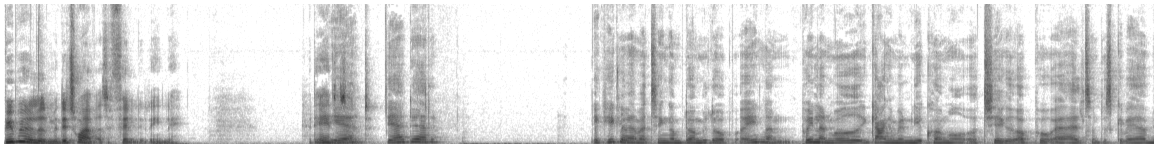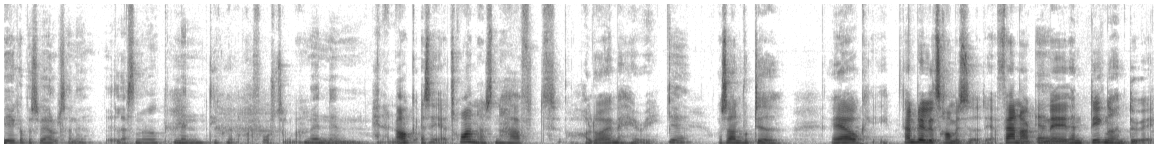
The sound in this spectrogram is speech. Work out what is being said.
bybilledet, men det tror jeg har været tilfældigt egentlig. Men det er Ja, interessant. ja, det er det. Jeg kan ikke lade være med at tænke om Dumbledore på en eller anden, på en eller anden måde i gang imellem lige er kommet og tjekket op på, er alt som det skal være, virker besværgelserne eller sådan noget. Men, Det kunne jeg godt forestille mig. men øhm, Han er nok, altså jeg tror, han har sådan haft holdt øje med Harry. ja. Og så har han vurderet, ja okay, han bliver lidt traumatiseret der, fair nok, Ja. ja. men øh, han, det er ikke noget, han dør af.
